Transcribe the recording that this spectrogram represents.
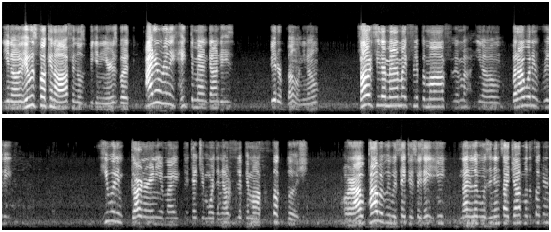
You know, he was fucking off in those beginning years, but I didn't really hate the man down to his bitter bone. You know, if I would see that man, I might flip him off. You know, but I wouldn't really. He wouldn't garner any of my attention more than I would flip him off. Fuck Bush. Or I probably would say to his face, "Hey, you 9/11 was an inside job, motherfucker."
